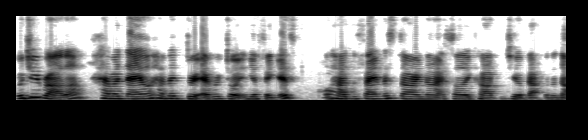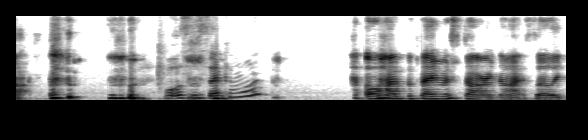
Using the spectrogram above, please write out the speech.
Would you rather have a nail hammered through every joint in your fingers, or have Oh. the famous Starry Night slowly carved into your back with a knife? What was the second one? or have the famous Starry Night slowly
